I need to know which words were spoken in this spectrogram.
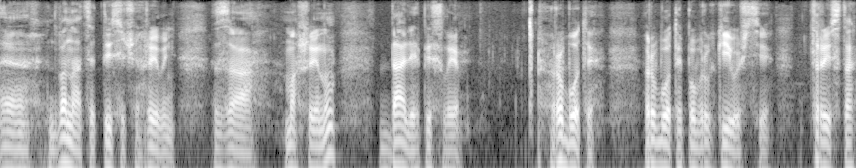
е, 12 тисяч гривень за машину. Далі пішли роботи. Роботи по бруківочці 300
